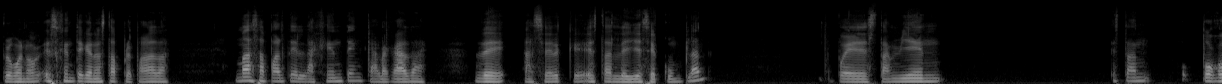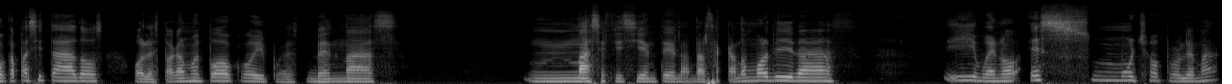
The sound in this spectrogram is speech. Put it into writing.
Pero bueno, es gente que no está preparada. Más aparte la gente encargada de hacer que estas leyes se cumplan, pues también están poco capacitados o les pagan muy poco y pues ven más más eficiente el andar sacando mordidas. Y bueno, es mucho problema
